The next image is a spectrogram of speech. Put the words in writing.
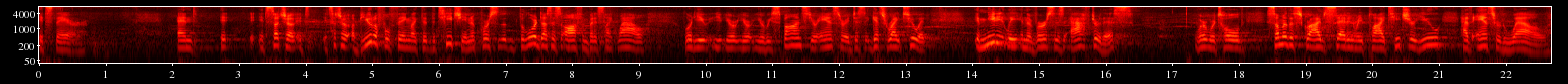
it's there. And it, it's such a, it's, it's such a, a beautiful thing, like the, the teaching. And of course, the, the Lord does this often, but it's like, wow, Lord, you, your, your, your response, your answer, it just it gets right to it. Immediately in the verses after this, where we're told, some of the scribes said in reply, Teacher, you have answered well.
